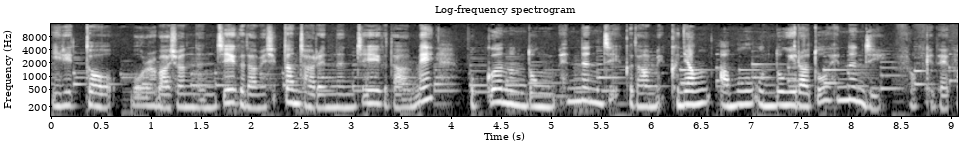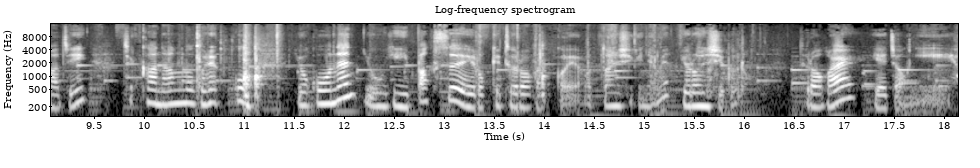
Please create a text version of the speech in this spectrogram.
2리터 뭐를 마셨는지 그다음에 식단 잘했는지 그다음에 복근 운동 했는지 그다음에 그냥 아무 운동이라도 했는지 이렇게 네 가지 체크하는 항목을 했고 요거는 여기 이 박스에 이렇게 들어갈 거예요. 어떤 식이냐면 이런 식으로 들어갈 예정이에요.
